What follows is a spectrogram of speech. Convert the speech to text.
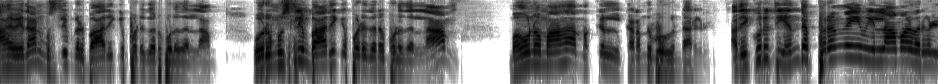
ஆகவேதான் முஸ்லிம்கள் பாதிக்கப்படுகிற பொழுதெல்லாம் ஒரு முஸ்லிம் பாதிக்கப்படுகிற பொழுதெல்லாம் மௌனமாக மக்கள் கடந்து போகின்றார்கள். அதை குறித்து எந்த பிறங்கையும் இல்லாமல் அவர்கள்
